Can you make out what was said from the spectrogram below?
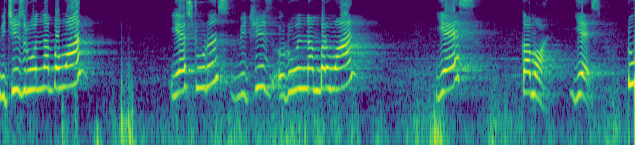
which is rule number one यस स्टूडेंट्स विच इज रूल नंबर वन यस कम ऑन यस टू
